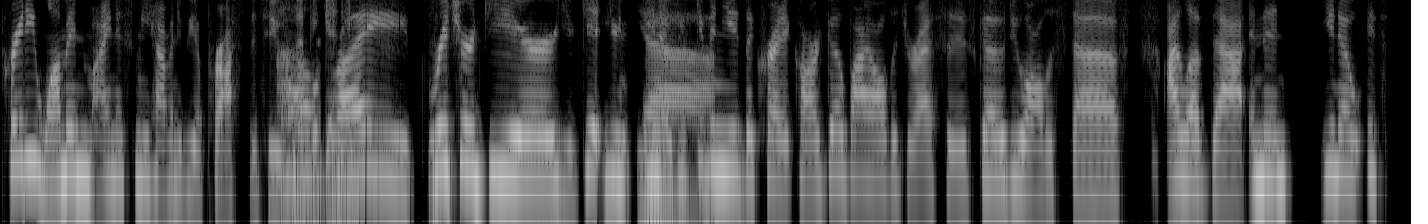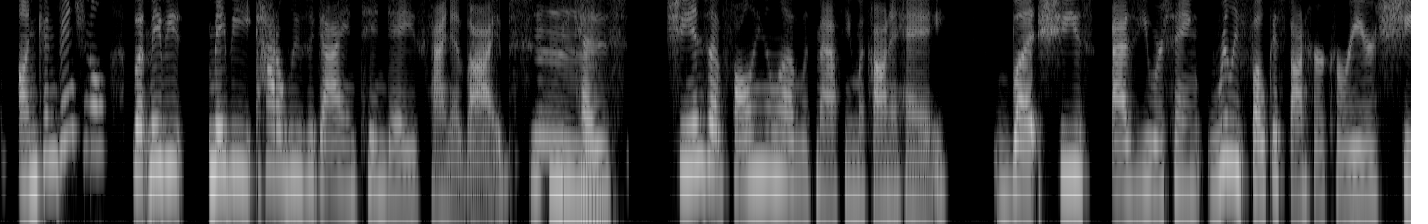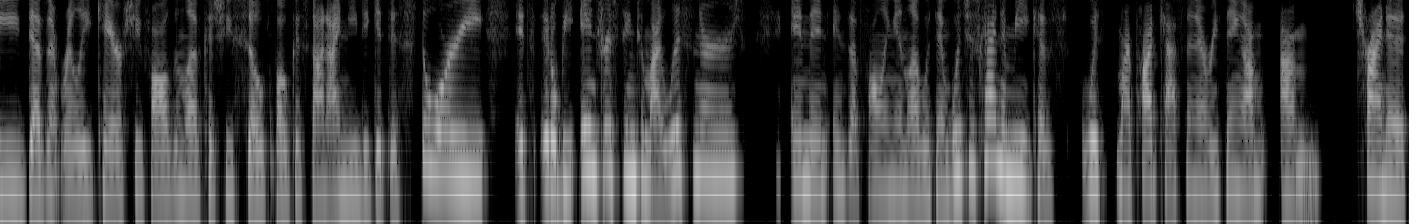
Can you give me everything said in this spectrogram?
Pretty Woman minus me having to be a prostitute in the Oh, beginning. right. Richard Gere, you get you you know, he's giving you the credit card, go buy all the dresses, go do all the stuff. I love that. And then, you know, it's unconventional, but maybe maybe how to lose a guy in 10 days kind of vibes Mm. because she ends up falling in love with Matthew McConaughey. But she's, as you were saying, really focused on her career. She doesn't really care if she falls in love because she's so focused on I need to get this story. It's it'll be interesting to my listeners, and then ends up falling in love with him, which is kind of me because with my podcast and everything, I'm I'm trying to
